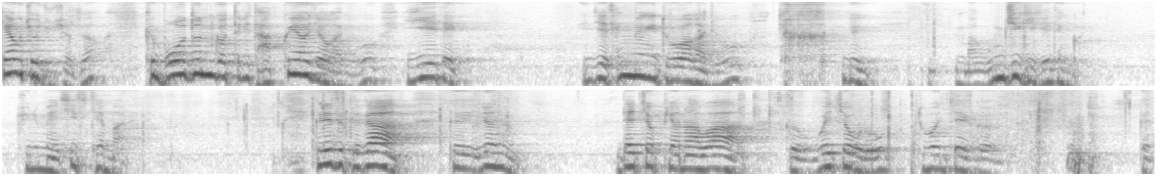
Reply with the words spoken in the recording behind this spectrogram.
깨우쳐 주셔서 그 모든 것들이 다 꿰어져 가지고 이해되고 이제 생명이 들어와 가지고 막 움직이게 된 거예요. 주님의 시스템 안에. 그래서 그가 그 이런 내적 변화와 그 외적으로 두 번째 그, 그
